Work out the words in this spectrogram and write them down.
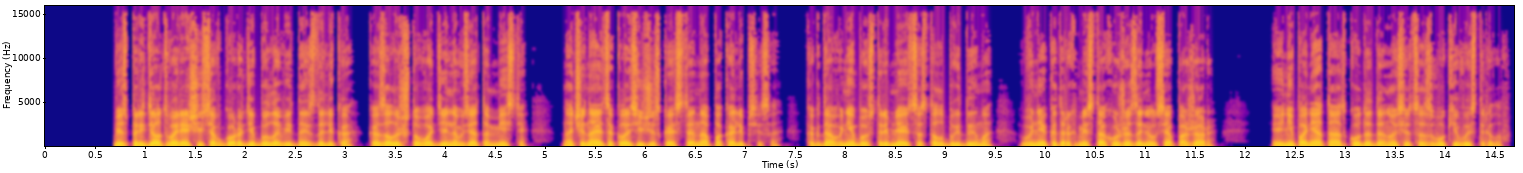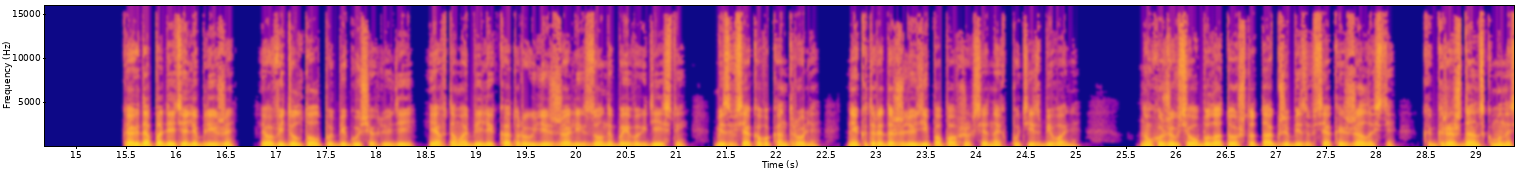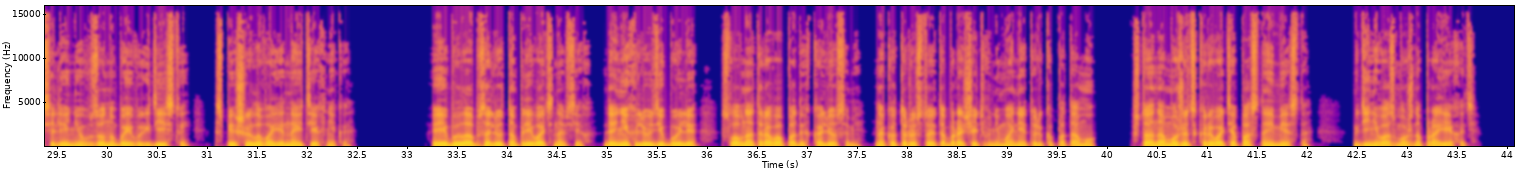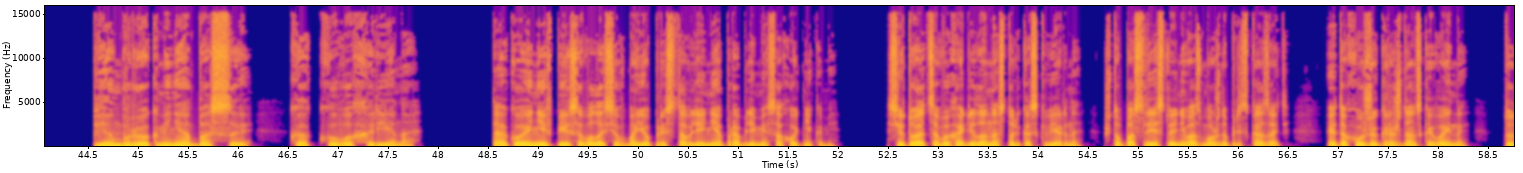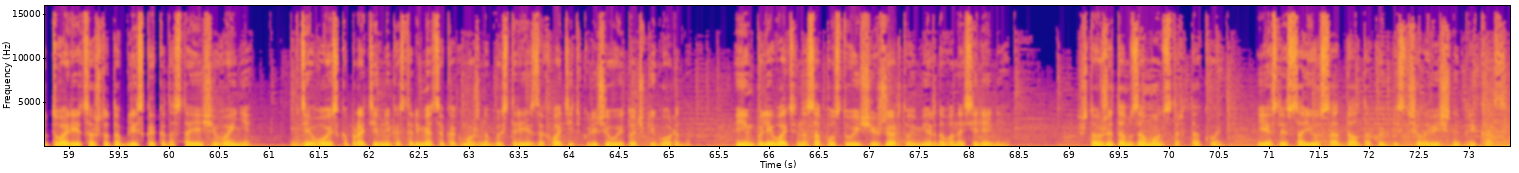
Беспредел, творящийся в городе, было видно издалека. Казалось, что в отдельно взятом месте начинается классическая сцена апокалипсиса, когда в небо устремляются столбы дыма, в некоторых местах уже занялся пожар, и непонятно откуда доносятся звуки выстрелов. Когда подлетели ближе, я увидел толпы бегущих людей и автомобилей, которые уезжали из зоны боевых действий без всякого контроля. Некоторые даже людей, попавшихся на их пути, сбивали. Но хуже всего было то, что также без всякой жалости к гражданскому населению в зону боевых действий спешила военная техника. Ей было абсолютно плевать на всех. Для них люди были словно трава под их колесами, на которую стоит обращать внимание только потому, что она может скрывать опасное место, где невозможно проехать. «Пемброк меня басы! Какого хрена?» Такое не вписывалось в мое представление о проблеме с охотниками. Ситуация выходила настолько скверно, что последствия невозможно предсказать. Это хуже гражданской войны. Тут творится что-то близкое к настоящей войне, где войска противника стремятся как можно быстрее захватить ключевые точки города. И им плевать на сопутствующие жертвы мирного населения. Что же там за монстр такой, если Союз отдал такой бесчеловечный приказ?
